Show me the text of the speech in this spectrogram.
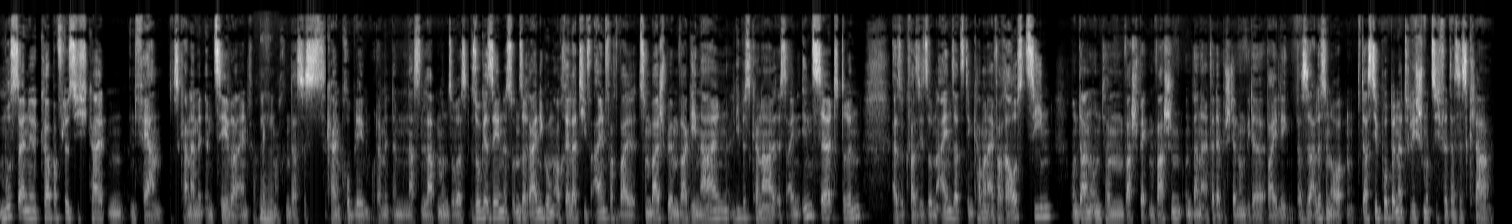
muss seine Körperflüssigkeiten entfernen. Das kann er mit einem Zewa einfach mhm. wegmachen. Das ist kein Problem. Oder mit einem nassen Lappen und sowas. So gesehen ist unsere Reinigung auch relativ einfach, weil zum Beispiel im vaginalen Liebeskanal ist ein Insert drin. Also quasi so ein Einsatz, den kann man einfach rausziehen und dann unterm Waschbecken waschen und dann einfach der Bestellung wieder beilegen. Das ist alles in Ordnung. Dass die Puppe natürlich schmutzig wird, das ist klar.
